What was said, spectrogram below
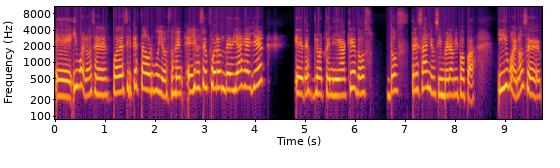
Eh, y bueno, se puede decir que están orgullosos. En- ellos se fueron de viaje ayer, eh, de- no tenía que dos, dos, tres años sin ver a mi papá. Y bueno, se,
